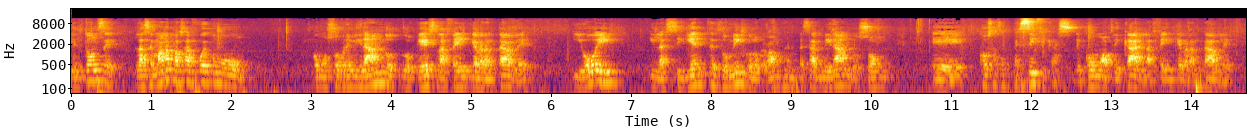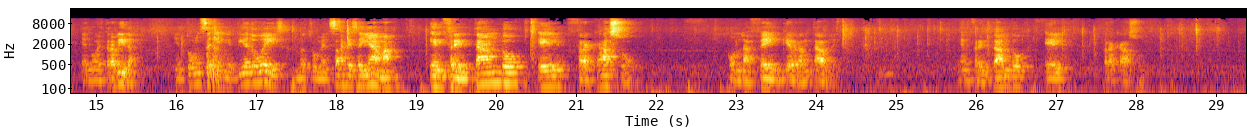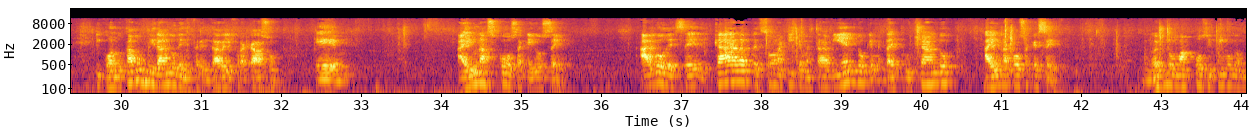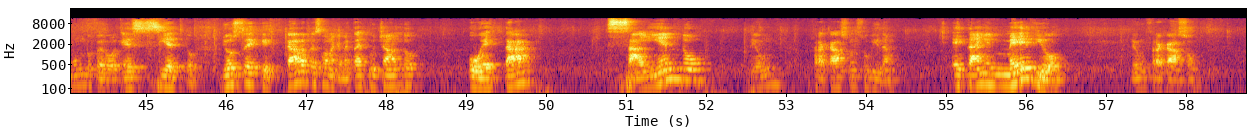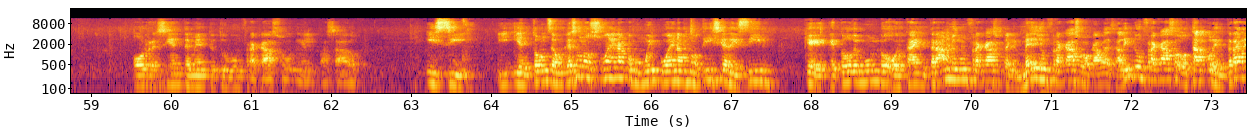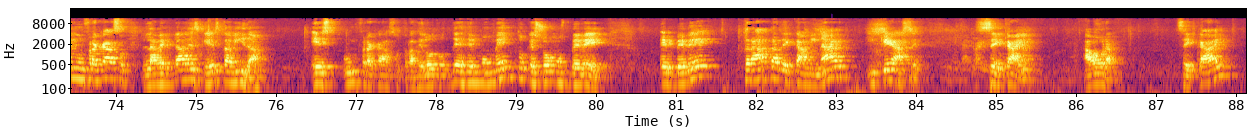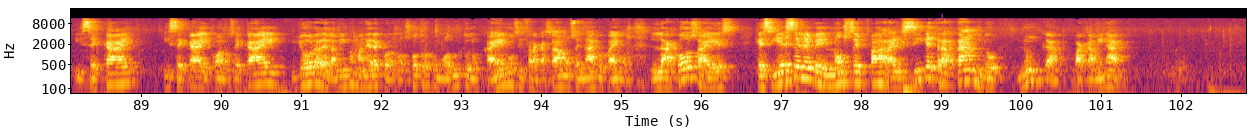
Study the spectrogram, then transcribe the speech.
Y entonces, la semana pasada fue como, como sobremirando lo que es la fe inquebrantable. Y hoy y las siguientes domingos lo que vamos a empezar mirando son eh, cosas específicas de cómo aplicar la fe inquebrantable en nuestra vida. Entonces, en el día de hoy, nuestro mensaje se llama Enfrentando el fracaso con la fe inquebrantable. Enfrentando el fracaso. Y cuando estamos mirando de enfrentar el fracaso, eh, hay unas cosas que yo sé. Algo de de cada persona aquí que me está viendo, que me está escuchando, hay una cosa que sé. No es lo más positivo en el mundo, pero es cierto. Yo sé que cada persona que me está escuchando o está saliendo de un fracaso en su vida, está en el medio de un fracaso o recientemente tuvo un fracaso en el pasado. Y si, y, entonces, aunque eso no suena como muy buenas noticias decir que, todo el mundo o está entrando en un fracaso, está en medio de un fracaso, o acaba de salir de un fracaso, o está por entrar en un fracaso, la verdad es que esta vida es un fracaso tras el otro desde el momento que somos bebé. El bebé trata de caminar y ¿qué hace? Se cae. Ahora, se cae y se cae y se cae. Cuando se cae, llora de la misma manera que cuando nosotros como adultos nos caemos y fracasamos en algo, caemos. La cosa es que si ese bebé no se para y sigue tratando, nunca va a caminar.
